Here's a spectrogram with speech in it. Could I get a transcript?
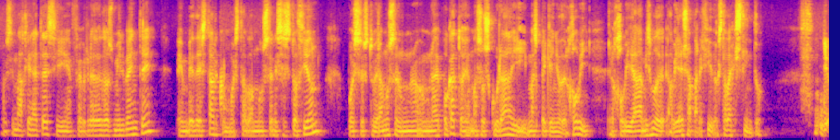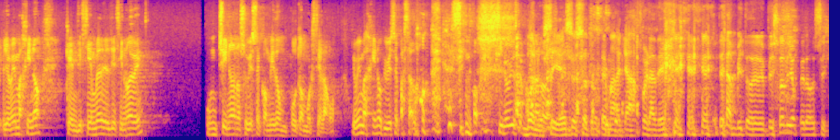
Pues imagínate si en febrero de 2020, en vez de estar como estábamos en esa situación, pues estuviéramos en una, época todavía más oscura y más pequeño del hobby. El hobby ya mismo había desaparecido, estaba extinto. Yo, me imagino que en diciembre del 19 un chino no se hubiese comido un puto murciélago. Yo me imagino que hubiese pasado si no, hubiese pasado. Bueno, sí, eso es otro tema ya fuera del ámbito del episodio, pero sí.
